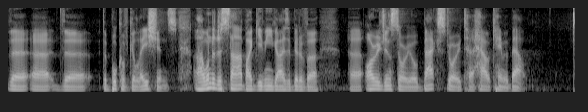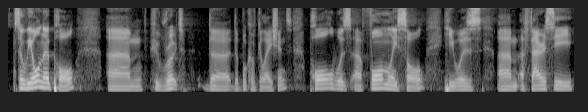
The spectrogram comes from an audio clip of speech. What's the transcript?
the, uh, the, the book of Galatians. I wanted to start by giving you guys a bit of a uh, origin story or backstory to how it came about. So we all know Paul, um, who wrote the, the book of Galatians. Paul was uh, formerly Saul. He was um, a Pharisee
